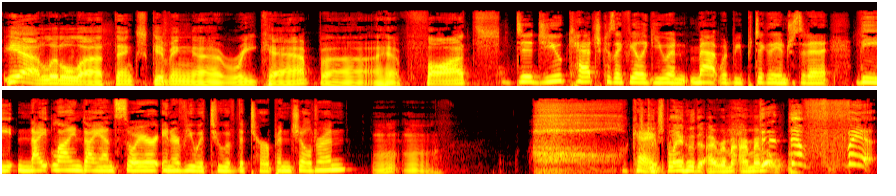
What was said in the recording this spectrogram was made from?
Yeah, a little uh, Thanksgiving uh, recap. Uh, I have thoughts. Did you catch, because I feel like you and Matt would be particularly interested in it, the Nightline Diane Sawyer interview with two of the Turpin children? Mm-mm. okay. Explain who the, I, rem- I remember. The, the, fa-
